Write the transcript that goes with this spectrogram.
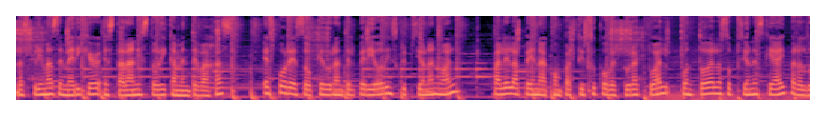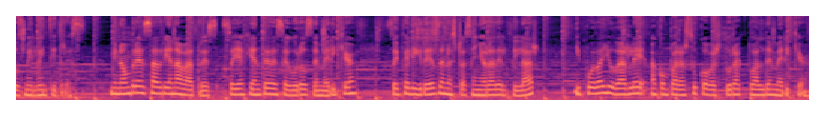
las primas de Medicare estarán históricamente bajas? Es por eso que durante el periodo de inscripción anual, vale la pena compartir su cobertura actual con todas las opciones que hay para el 2023. Mi nombre es Adriana Batres, soy agente de seguros de Medicare, soy feligrés de Nuestra Señora del Pilar y puedo ayudarle a comparar su cobertura actual de Medicare.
